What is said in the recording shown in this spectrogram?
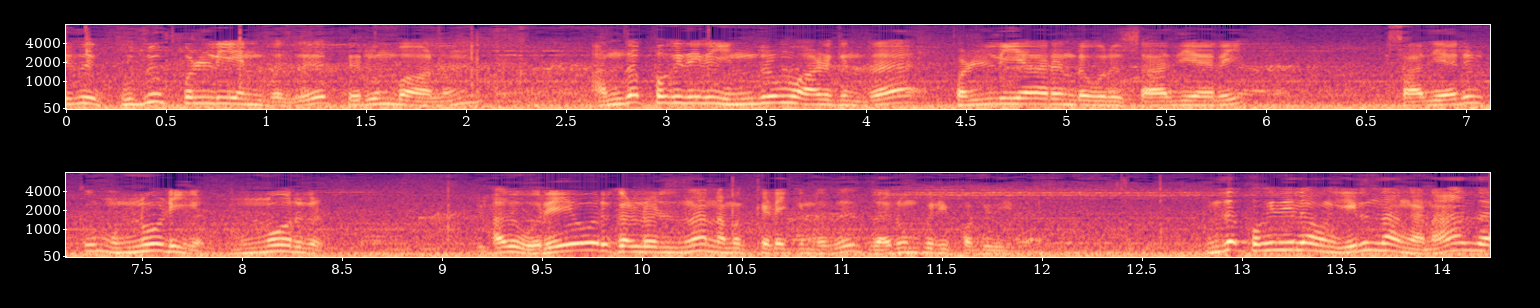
இது புது பள்ளி என்பது பெரும்பாலும் அந்த பகுதியில் இன்றும் வாழ்கின்ற பள்ளியார் என்ற ஒரு சாதியாரை சாதியாருக்கு முன்னோடிகள் முன்னோர்கள். அது ஒரே ஒரு கல்லூரியில் தான் நமக்கு கிடைக்கின்றது தருமபுரி பகுதியில். இந்த பகுதியில் அவங்க இருந்தாங்கன்னா அந்த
